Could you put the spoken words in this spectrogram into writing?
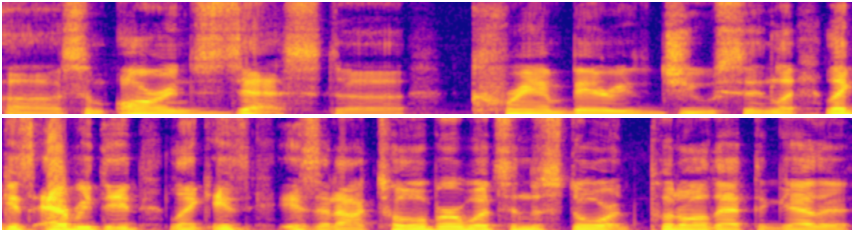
uh, some orange zest, uh, cranberry juice, and like like it's everything. Like is is it October? What's in the store? Put all that together,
